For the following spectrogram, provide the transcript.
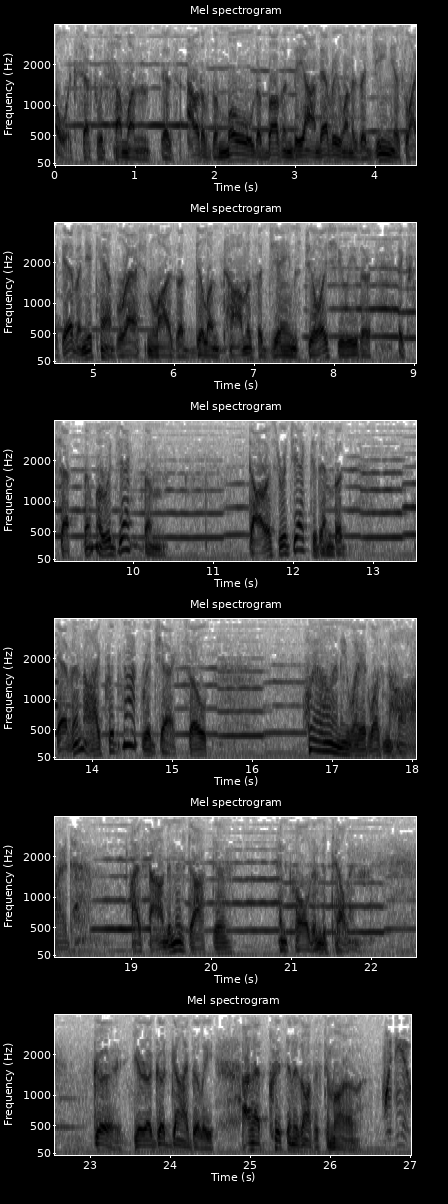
Oh, except with someone as out of the mold, above and beyond everyone as a genius like Evan, you can't rationalize a Dylan Thomas, a James Joyce. You either accept them or reject them. Doris rejected him, but Evan I could not reject, so... Well, anyway, it wasn't hard. I found him his doctor and called him to tell him. Good. You're a good guy, Billy. I'll have Chris in his office tomorrow. With you?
